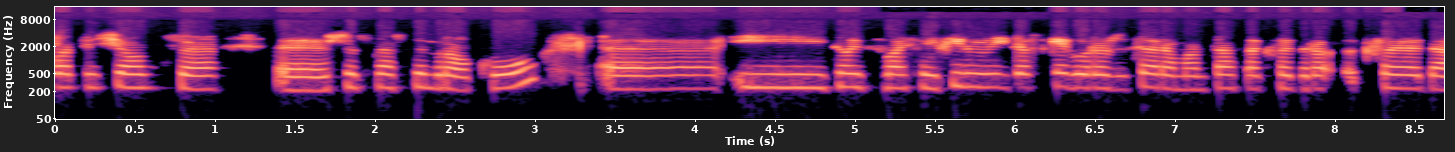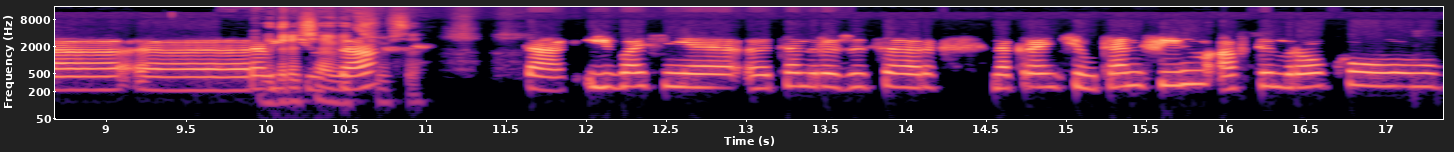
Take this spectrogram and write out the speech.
2016 roku. I to jest właśnie film litewskiego reżysera Mantasa Kweda, Kweda Tak, i właśnie e, ten reżyser nakręcił ten film, a w tym roku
